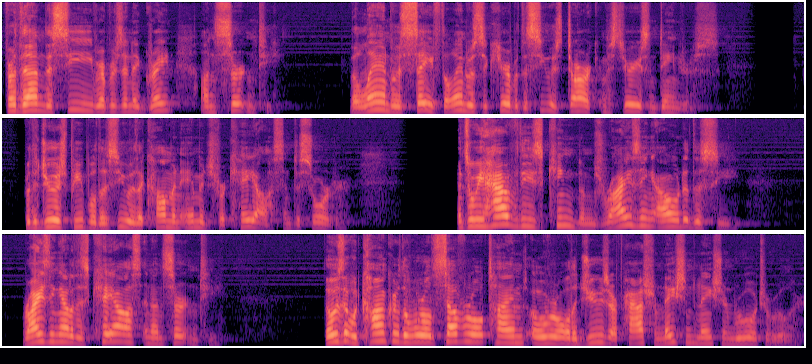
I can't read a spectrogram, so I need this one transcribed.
For them, the sea represented great uncertainty. The land was safe, the land was secure, but the sea was dark, mysterious, and dangerous. For the Jewish people, the sea was a common image for chaos and disorder. And so we have these kingdoms rising out of the sea, rising out of this chaos and uncertainty. Those that would conquer the world several times over while the Jews are passed from nation to nation, ruler to ruler.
